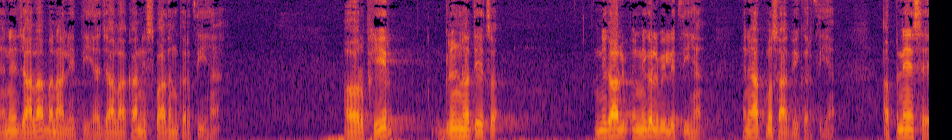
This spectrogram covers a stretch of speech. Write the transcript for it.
यानी जाला बना लेती है, जाला का निष्पादन करती है। और फिर गृहते निगल निगल भी लेती है। यानी आत्मसात भी करती है। अपने से,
